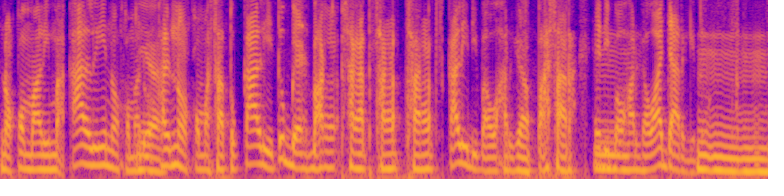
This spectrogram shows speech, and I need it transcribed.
0,5 kali, 0,2 Iya. kali, 0,1 kali itu bang- sangat sangat sangat sekali di bawah harga pasar, ya di bawah harga wajar gitu. Mm-mm.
